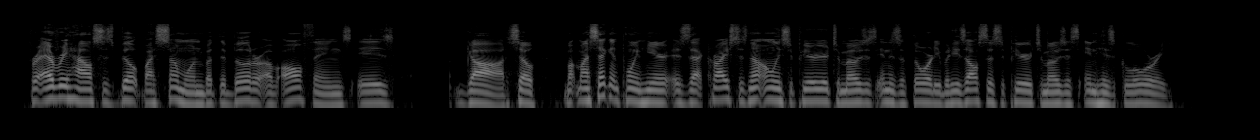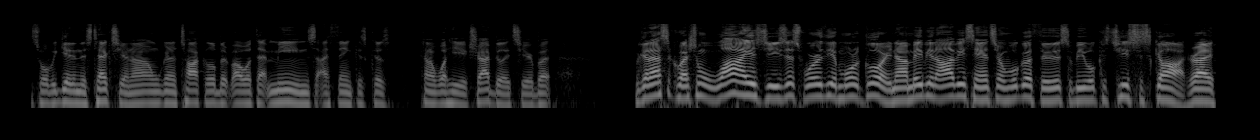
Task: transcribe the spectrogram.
For every house is built by someone, but the builder of all things is God. So, my second point here is that Christ is not only superior to Moses in his authority, but he's also superior to Moses in his glory. That's what we get in this text here. Now I'm going to talk a little bit about what that means, I think, is because kind of what he extrapolates here. But we got to ask the question well, why is Jesus worthy of more glory? Now, maybe an obvious answer, and we'll go through this, would be well, because Jesus is God, right?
